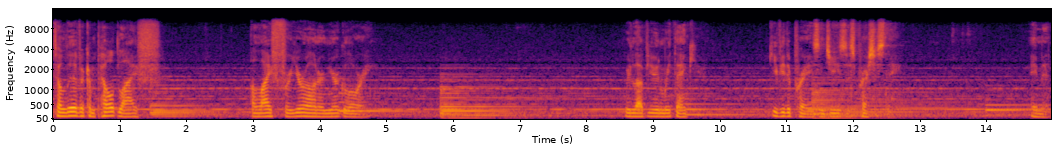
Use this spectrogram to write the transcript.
to live a compelled life, a life for your honor and your glory. We love you and we thank you. Give you the praise in Jesus' precious name. Amen.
